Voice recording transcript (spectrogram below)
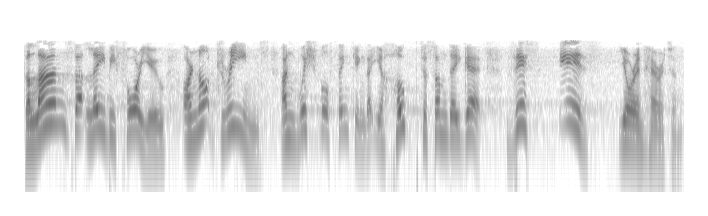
The lands that lay before you are not dreams and wishful thinking that you hope to someday get. This is your inheritance.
